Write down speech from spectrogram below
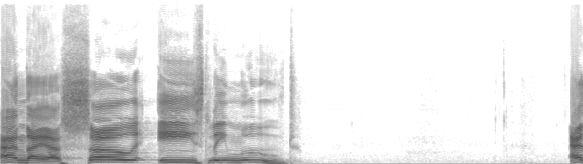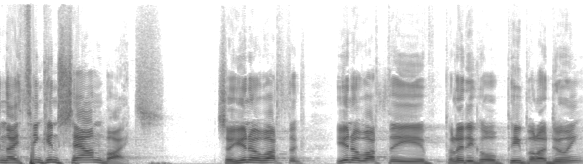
and they are so easily moved. And they think in sound bites. So you know what the you know what the political people are doing?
